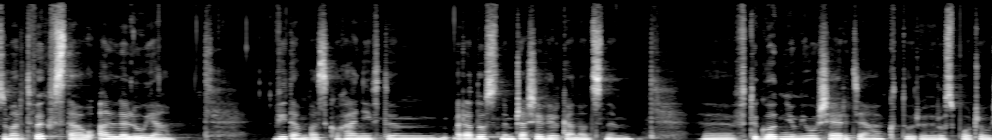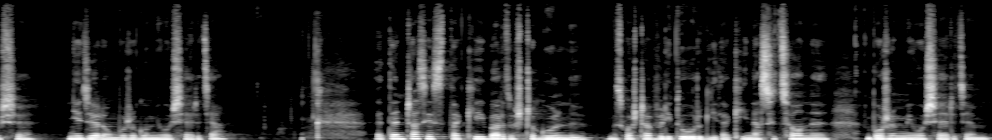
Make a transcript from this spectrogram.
zmartwychwstał, Alleluja. Witam Was, kochani, w tym radosnym czasie wielkanocnym, e, w tygodniu miłosierdzia, który rozpoczął się niedzielą Bożego Miłosierdzia. E, Ten czas jest taki bardzo szczególny, zwłaszcza w liturgii, taki nasycony Bożym miłosierdziem,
